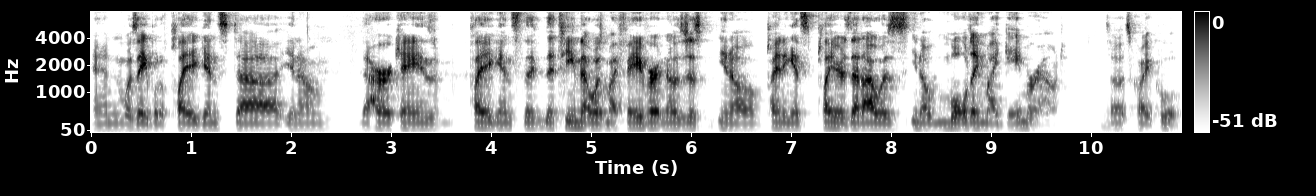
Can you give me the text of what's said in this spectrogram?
and was able to play against uh, you know the Hurricanes, play against the, the team that was my favorite, and it was just you know playing against players that I was you know molding my game around. So mm. it's quite cool.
